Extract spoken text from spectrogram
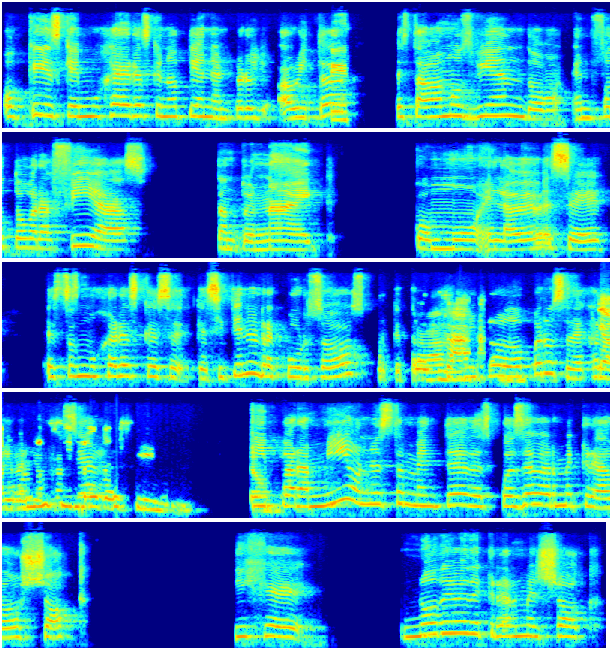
ok, es que hay mujeres que no tienen, pero ahorita estábamos viendo en fotografías, tanto en Nike como en la BBC, estas mujeres que, se, que sí tienen recursos, porque trabajan y todo, pero se dejan facial. Y para mí, honestamente, después de haberme creado shock, dije, no debe de crearme shock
